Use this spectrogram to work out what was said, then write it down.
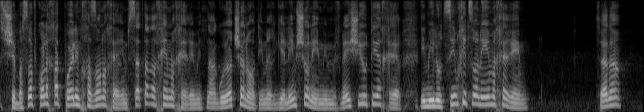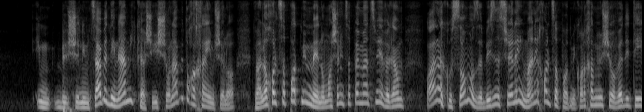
שבסוף כל אחד פועל עם חזון אחר, עם סט ערכים אחר, עם התנהגויות שונות, עם הרגלים שונים, עם מבנה אישיותי אחר, עם אילוצים חיצוניים אחרים. בסדר? עם, שנמצא בדינמיקה שהיא שונה בתוך החיים שלו, ואני לא יכול לצפות ממנו מה שאני מצפה מעצמי, וגם, וואלה, קוסומו זה ביזנס שלי, מה אני יכול לצפות מכל אחד ממי שעובד איתי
